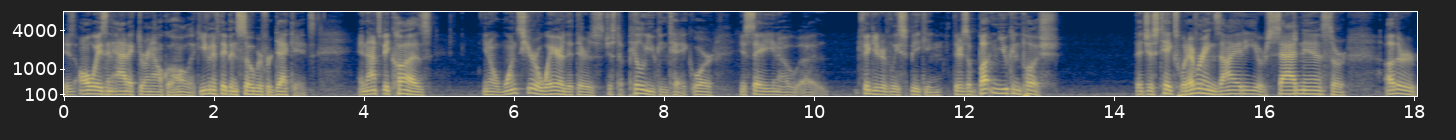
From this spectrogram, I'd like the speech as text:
is always an addict or an alcoholic, even if they've been sober for decades. And that's because, you know, once you're aware that there's just a pill you can take, or you say, you know, uh, figuratively speaking, there's a button you can push that just takes whatever anxiety or sadness or other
